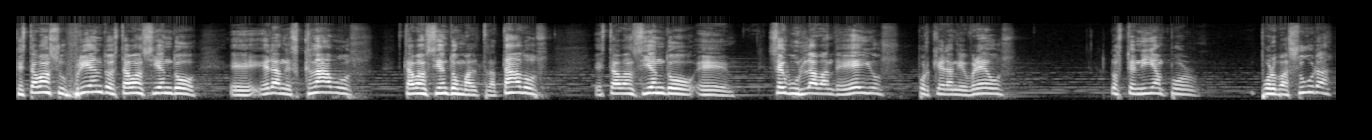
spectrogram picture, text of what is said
que estaban sufriendo, estaban siendo, eh, eran esclavos, estaban siendo maltratados, estaban siendo, eh, se burlaban de ellos porque eran hebreos, los tenían por por basura.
